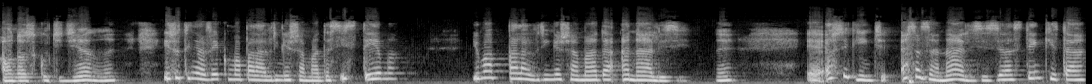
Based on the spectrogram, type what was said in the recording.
ao nosso cotidiano, né? isso tem a ver com uma palavrinha chamada sistema e uma palavrinha chamada análise. Né? É, é o seguinte, essas análises elas têm que estar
